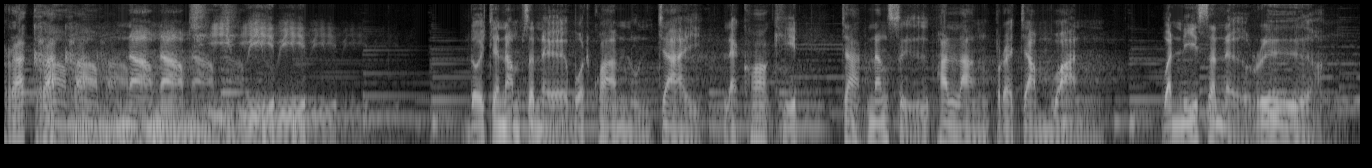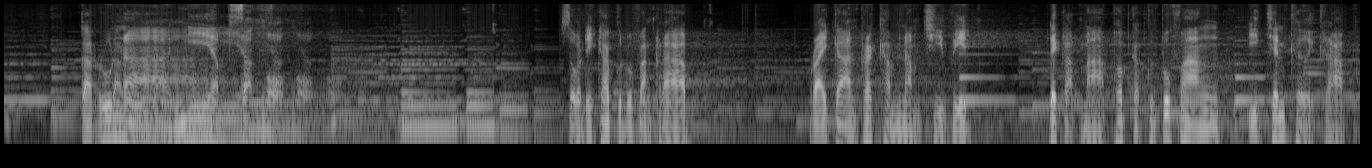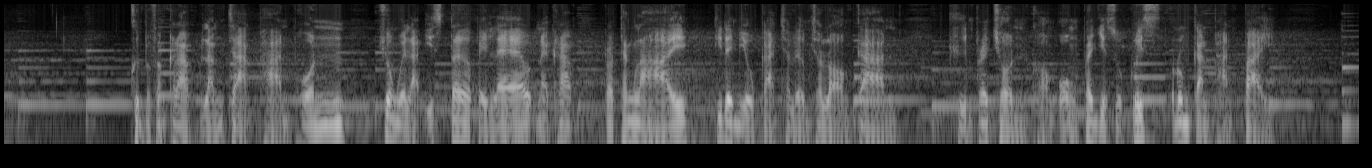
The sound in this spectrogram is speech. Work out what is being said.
พระคำนามนามชีวิต โดยจะนำเสนอบทความหนุนใจและข้อคิดจากหนังสือพลังประจำวัน วันนี้เสนอเรื่อง กรุณาเงียบสงบ สวัสดีครับคุณผู้ฟังครับ รายการพระคำนำชีวิต ได้กลับมาพบกับคุณผู้ฟังอีกเช่นเคยครับ คุณผู้ฟังครับหลังจากผ่านพ้นช่วงเวลาอีสเตอร์ไปแล้วนะครับ เราทั้งหลายที่ได้มีโอกาสเฉลิมฉลองการ คืนพระชนขององค์พระเยซูคริสต์ร่วมกันผ่านไป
